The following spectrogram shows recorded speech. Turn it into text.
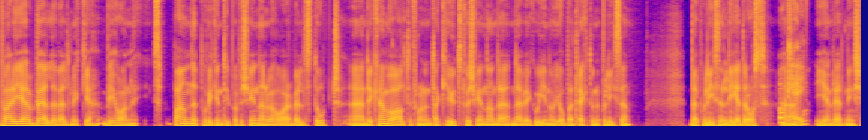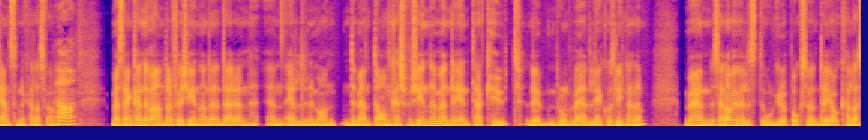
varierar väldigt, väldigt mycket. Vi har en spannet på vilken typ av försvinnande vi har väldigt stort. Eh, Det kan vara allt ifrån ett akut försvinnande när vi går in och jobbar direkt under polisen, där polisen leder oss eh, Okej. i en räddningstjänst som det kallas för. Ja, Men sen kan det vara andra försvinnanden där en, en äldre dement dam kanske försvinner, men det är inte akut. Det beroende på väderlek och liknande. Men sen har vi en väldigt stor grupp också, där jag kallar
